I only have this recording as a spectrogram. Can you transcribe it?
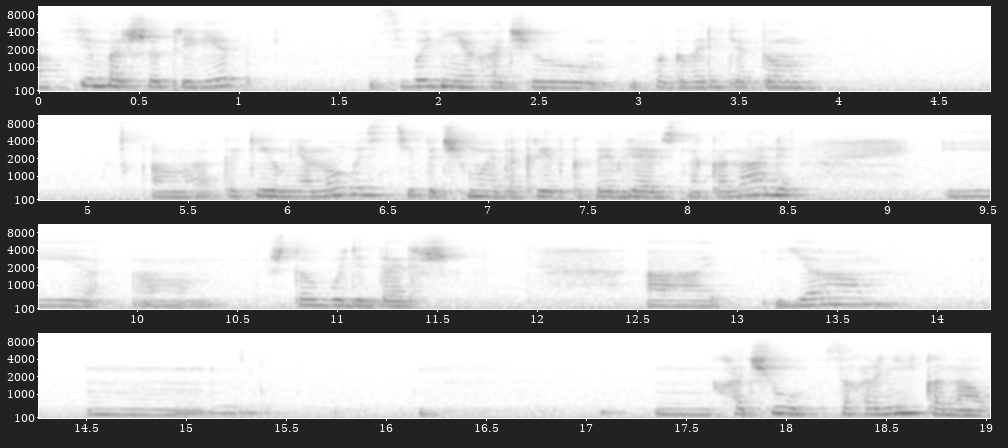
А, всем большой привет! Сегодня я хочу поговорить о том, а, какие у меня новости, почему я так редко появляюсь на канале и а, что будет дальше. Я хочу сохранить канал,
